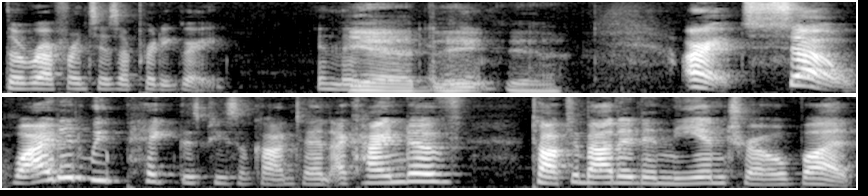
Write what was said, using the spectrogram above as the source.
the references are pretty great in the yeah in they, the yeah. All right so why did we pick this piece of content? I kind of talked about it in the intro but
